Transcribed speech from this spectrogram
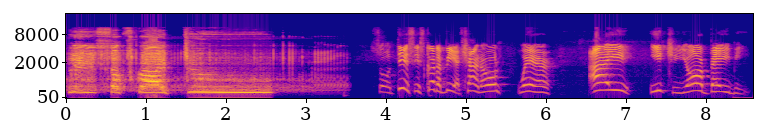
Please subscribe to So this is gonna be a channel where I eat your baby.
